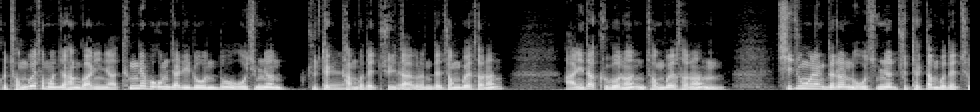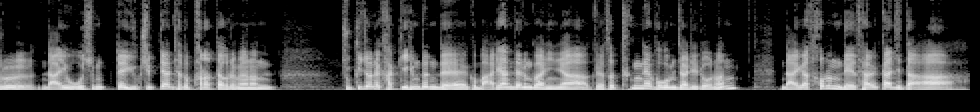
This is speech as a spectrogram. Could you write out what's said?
그 정부에서 먼저 한 거 아니냐. 특례 보금자리론도 50년 주택 담보 대출이다. 네. 그런데 정부에서는 아니다. 그거는 정부에서는 시중은행들은 50년 주택 담보 대출을 나이 50대, 60대한테도 팔았다 그러면은 죽기 전에 갖기 힘든데 그 말이 안 되는 거 아니냐. 그래서 특례 보금자리로는 나이가 34살까지다.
